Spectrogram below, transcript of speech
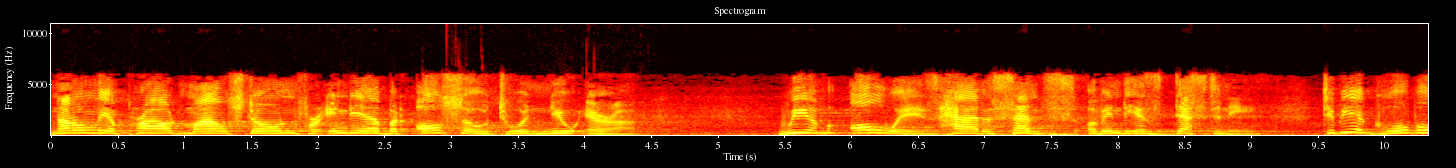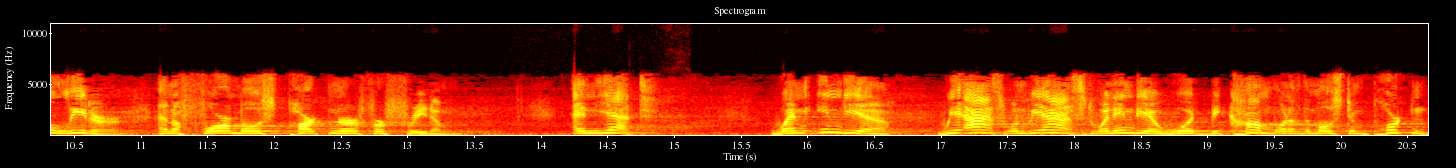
not only a proud milestone for India, but also to a new era. We have always had a sense of India's destiny to be a global leader and a foremost partner for freedom. And yet, when India, we asked, when we asked when India would become one of the most important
